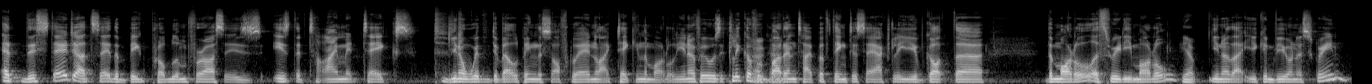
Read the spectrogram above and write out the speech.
At this stage, I'd say the big problem for us is is the time it takes. You know, with developing the software and like taking the model. You know, if it was a click of okay. a button type of thing to say, actually, you've got the the model, a 3D model, yep. you know, that you can view on a screen,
